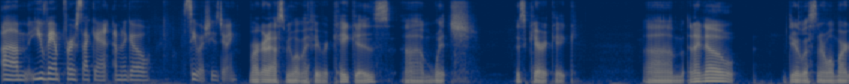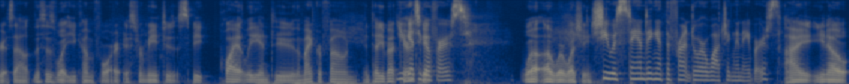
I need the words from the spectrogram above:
Um, you vamp for a second. I'm gonna go see what she's doing. Margaret asked me what my favorite cake is, um, which is carrot cake. Um, and I know, dear listener, while Margaret's out, this is what you come for: is for me to speak quietly into the microphone and tell you about. You carrot get to go first. Well, oh, where was she? She was standing at the front door watching the neighbors. I, you know,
